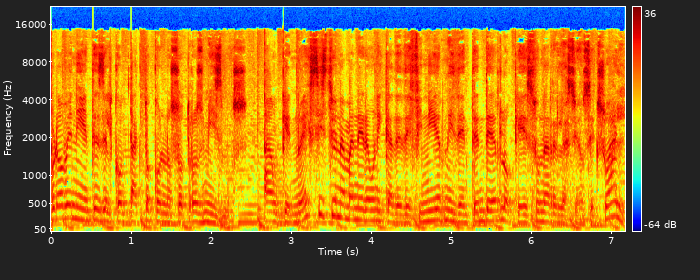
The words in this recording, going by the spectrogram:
provenientes del contacto con nosotros mismos, aunque no existe una manera única de definir ni de entender lo que es una relación sexual.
